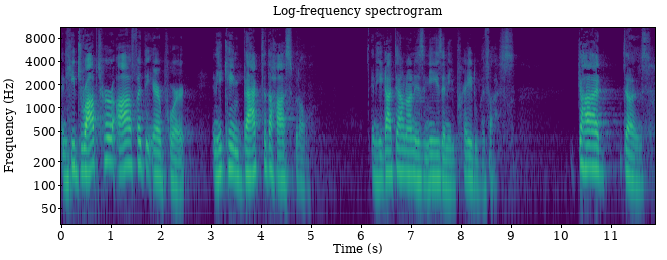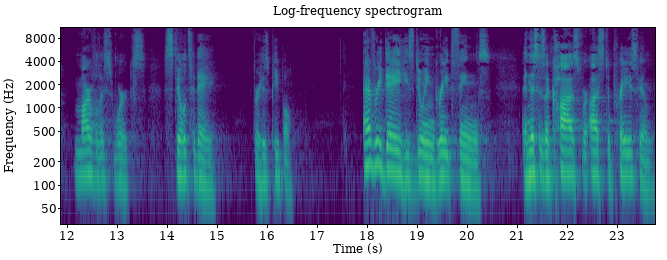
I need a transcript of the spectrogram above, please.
And he dropped her off at the airport and he came back to the hospital. And he got down on his knees and he prayed with us. God does marvelous works still today for his people. Every day he's doing great things. And this is a cause for us to praise him.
